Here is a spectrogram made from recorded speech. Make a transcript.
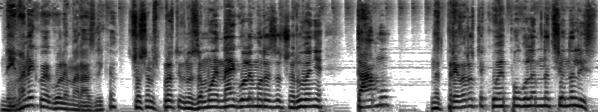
нема некоја голема разлика. Сосем спротивно, за моје најголемо разочарување таму над преварот е кој е поголем националист.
